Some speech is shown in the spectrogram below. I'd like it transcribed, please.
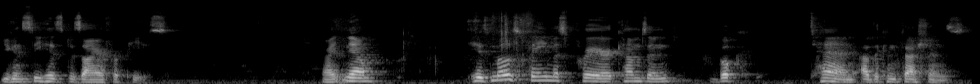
you can see his desire for peace. Right now, his most famous prayer comes in Book 10 of the Confessions,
